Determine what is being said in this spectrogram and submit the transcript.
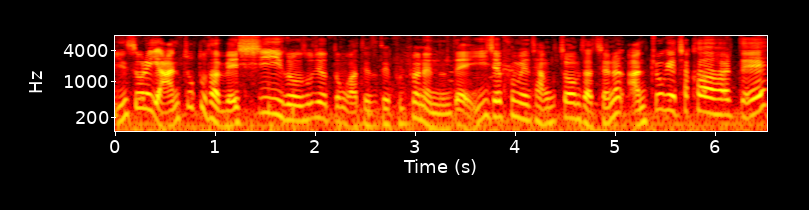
insole의 이 안쪽도 다 mesh 그런 소재였던 것 같아서 되게 불편했는데 이 제품의 장점 자체는 안쪽에 착화할 때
